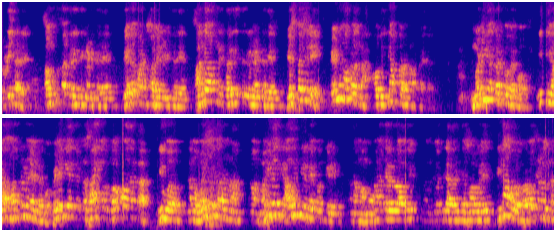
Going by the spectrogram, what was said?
ನಡೀತಾರೆ ಸಂಸ್ಕೃತ ಖರೀದಿ ನಡೀತಾರೆ ವೇದ ಪಾಠಶಾಲೆ ನಡೀತಾರೆ ಸಂಧ್ಯಾವಂತನೆ ತರಗತಿಗಳು ನಡೀತಾರೆ ಎಸ್ಪೆಷಲಿ ಹೆಣ್ಣು ಮಕ್ಕಳನ್ನ ಅವ್ರು ವಿದ್ಯಾರ್ಥಿ ಮಾಡ್ತಾ ಇದ್ದಾರೆ. ಮಡಿಗೆ ಕಟ್ಕೋಬೇಕು, ನೀವು ಯಾವ ಮಂತ್ರಗಳನ್ನ ಹೇಳ್ಬೇಕು, ಬೆಳಿಗ್ಗೆ ಕಟ್ಟ ಸಾಯಂಕಾಲ ಮಲ್ಕೋದಂತ ನೀವು ನಮ್ಮ ವೈಶ್ಯಕರನ್ನ ಮಹಿಳೆಗೆ ಯಾವ ರೀತಿ ಇರ್ಬೇಕು ಅಂತೇಳಿ ನಮ್ಮ ಮಹಾಚಾರ್ಯರು ಆಗಲಿ ನಮ್ಮ ಆದಿತ್ಯ ಸ್ವಾಮಿಗಳು ದಿನ ಅವರು ಪ್ರವಚನಗಳನ್ನ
